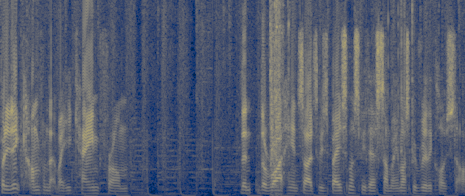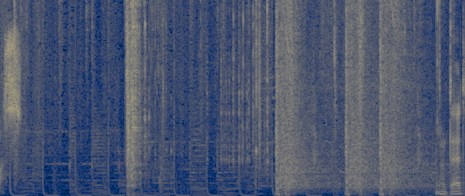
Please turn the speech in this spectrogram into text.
But he didn't come from that way. He came from the the right hand side. So his base must be there somewhere. He must be really close to us. I'm dead.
